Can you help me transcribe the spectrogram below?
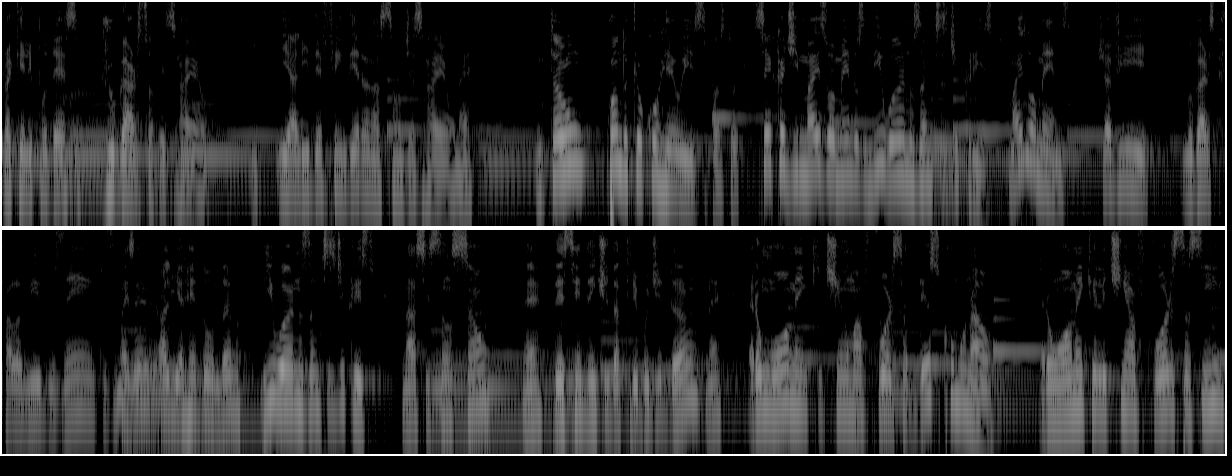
para que ele pudesse julgar sobre Israel e, e ali defender a nação de Israel, né? Então, quando que ocorreu isso, pastor? Cerca de mais ou menos mil anos antes de Cristo, mais ou menos. Já vi lugares que falam 1200, mas é ali arredondando mil anos antes de Cristo. Nasce Sansão, né, descendente da tribo de Dan, né, era um homem que tinha uma força descomunal. Era um homem que ele tinha força assim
